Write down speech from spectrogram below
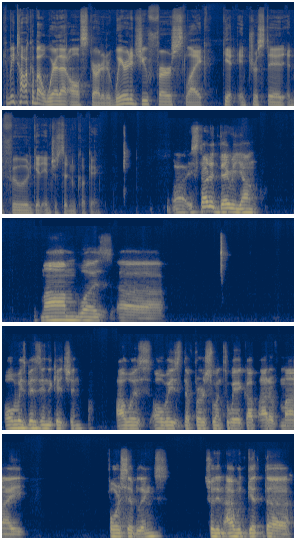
Can we talk about where that all started? Where did you first like get interested in food, get interested in cooking? Uh, it started very young. Mom was uh, always busy in the kitchen. I was always the first one to wake up out of my four siblings. So then I would get the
